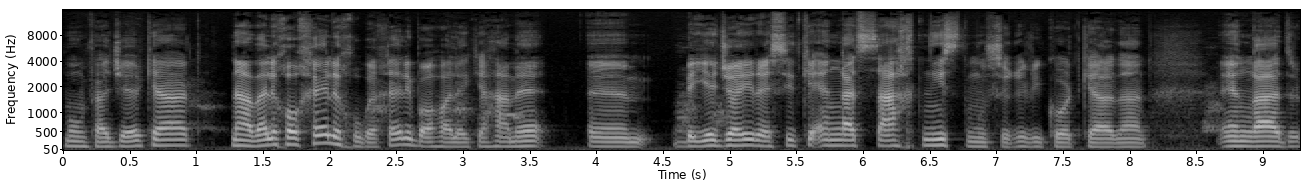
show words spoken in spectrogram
منفجر کرد. نه ولی خب خیلی خوبه خیلی باحاله که همه به یه جایی رسید که انقدر سخت نیست موسیقی ریکورد کردن. انقدر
